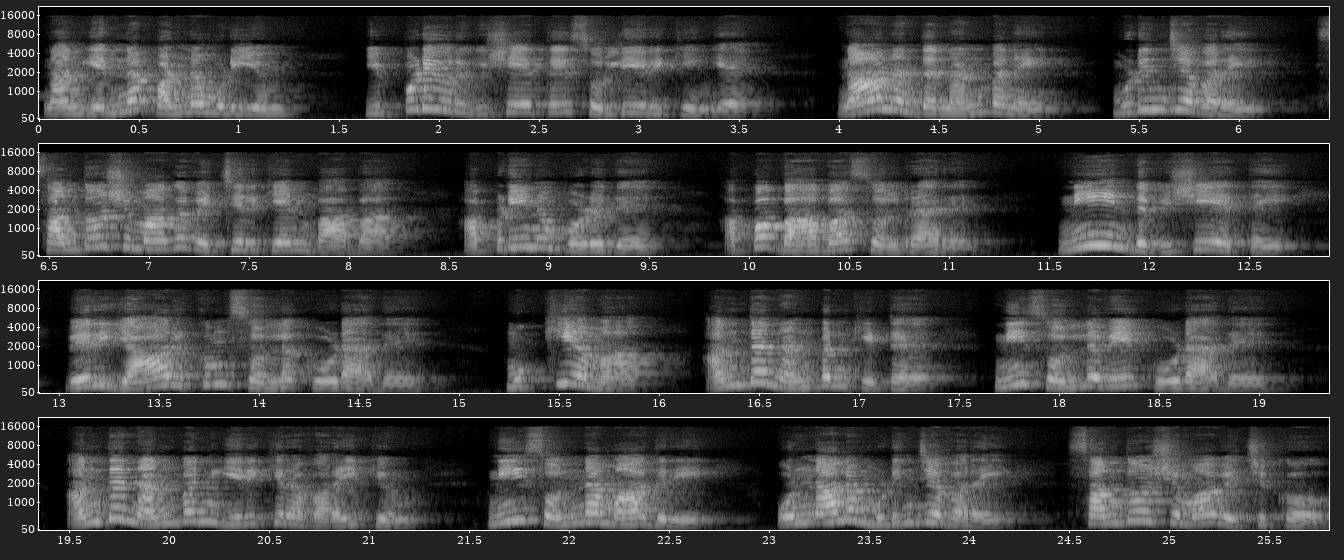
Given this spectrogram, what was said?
நான் என்ன பண்ண முடியும்? இப்படி ஒரு விஷயத்தை சொல்லியிருக்கீங்க. நான் அந்த நண்பனை முடிஞ்சவரை சந்தோஷமாக வச்சிருக்கேன் பாபா அப்படின்னும் பொழுது அப்போ பாபா சொல்றாரு நீ இந்த விஷயத்தை வேறு யாருக்கும் சொல்லக்கூடாது. முக்கியமா அந்த நண்பன்கிட்ட நீ சொல்லவே கூடாது. அந்த நண்பன் இருக்கிற வரைக்கும் நீ சொன்ன மாதிரி உன்னால முடிஞ்ச வரை சந்தோஷமா வச்சுக்கோ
